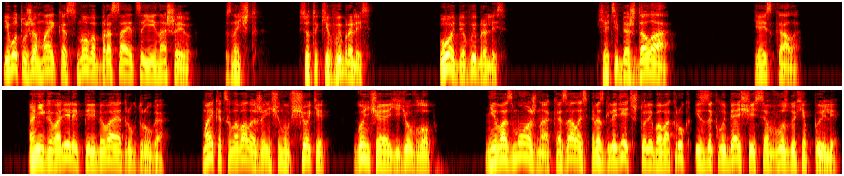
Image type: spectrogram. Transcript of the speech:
и вот уже Майка снова бросается ей на шею. Значит, все-таки выбрались? Обе выбрались. Я тебя ждала. Я искала. Они говорили, перебивая друг друга. Майка целовала женщину в щеки, гончая ее в лоб. Невозможно оказалось разглядеть что-либо вокруг из-за клубящейся в воздухе пыли.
